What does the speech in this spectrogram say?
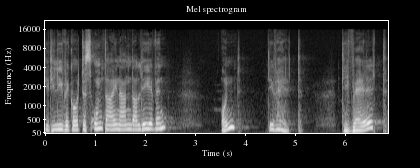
die die Liebe Gottes untereinander leben und die Welt. Die Welt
